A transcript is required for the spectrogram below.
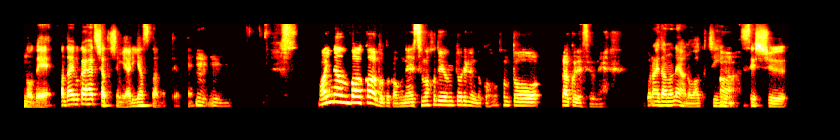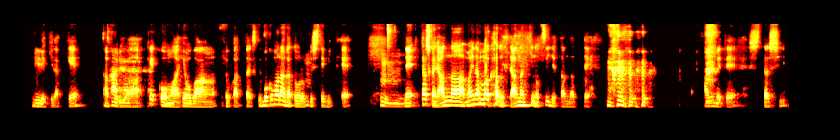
ので、まあ、だいぶ開発者としてもやりやすくはなったよね。うんうん。マイナンバーカードとかもね、スマホで読み取れるのが本当楽ですよね。この間のね、あのワクチン接種履歴だっけ？アプリは結構まあ評判良かったですけど、僕もなんか登録してみて。ね、確かにあんな、マイナンバーカードってあんな機能ついてたんだって、初めて知ったし。い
